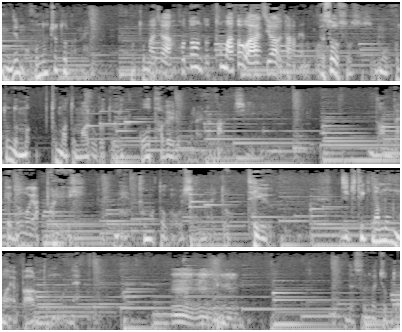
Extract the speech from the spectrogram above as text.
うんでもほんのちょっとだね。まあじゃあ、ほとんどトマトを味わうための。そうそうそうそう。もうほとんど、ま、トマト丸ごと1個を食べるぐらいな感じ。なんだけど、やっぱり、ね、トマトが美味しくないとっていう、時期的なもんもやっぱあると思うね。うんうんでそれがちょっとあ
